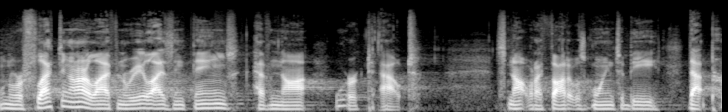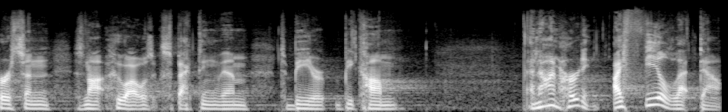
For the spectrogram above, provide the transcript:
when reflecting on our life and realizing things have not worked out, it's not what I thought it was going to be. That person is not who I was expecting them to be or become. And now I'm hurting. I feel let down.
